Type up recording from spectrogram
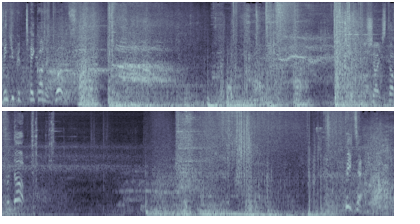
Think you could take on a ghost? Shite toughened up. Peter!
